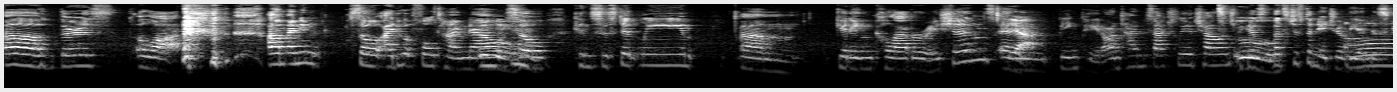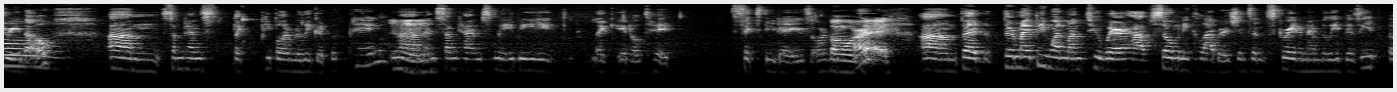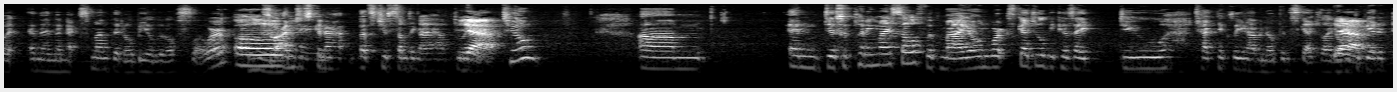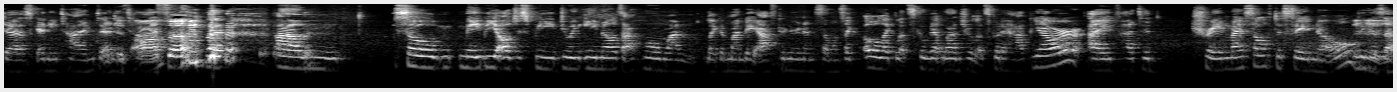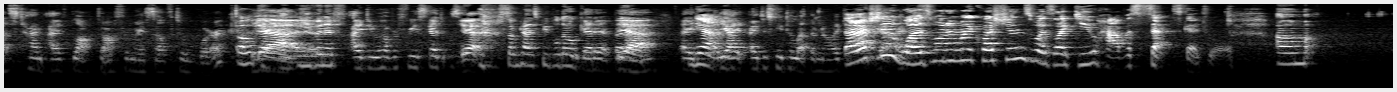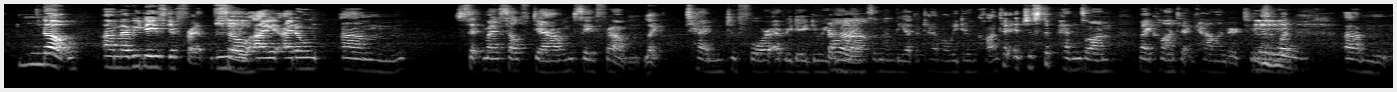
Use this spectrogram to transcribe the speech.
Oh, there is a lot. um, I mean, so I do it full time now. Mhm. So consistently um, getting collaborations and Yeah. being paid on time is actually a challenge because Ooh. that's just the nature of the industry, Oh. though. Um, sometimes like people are really good with paying, um, Mhm. and sometimes maybe like it'll take. 60 days or Oh, more. okay. Um, but there might be one month too where I have so many collaborations and it's great and I'm really busy, but and then the next month it'll be a little slower. Oh, So okay. I'm just gonna. Ha- that's just something I have to Yeah. adapt to. Um, and disciplining myself with my own work schedule because I do technically have an open schedule. I don't have to Yeah. be at a desk anytime to Which any time. awesome. But um, so maybe I'll just be doing emails at home on like a Monday afternoon, and someone's like, "Oh, like let's go get lunch or let's go to happy hour." I've had to train myself to say no because Mhm. that's time I've blocked off for myself to work. Okay. Yeah. Um, even if I do have a free schedule, Yeah. sometimes people don't get it, but Yeah. um, I, Yeah. yeah, I, I just need to let them know. Like That actually yeah, I- was one of my questions. Was like, do you have a set schedule? Um, no. Um, every day is different, so Mhm. I I don't um sit myself down say from like ten to four every day doing Uh-huh. emails, and then the other time I'll be doing content. It just depends on my content calendar too. Mhm. So what um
